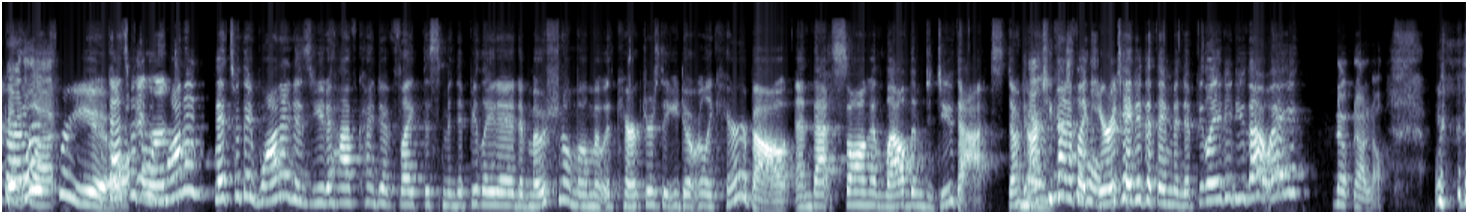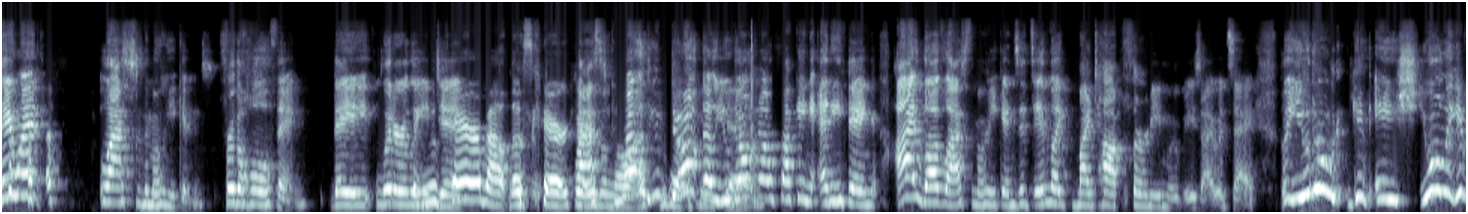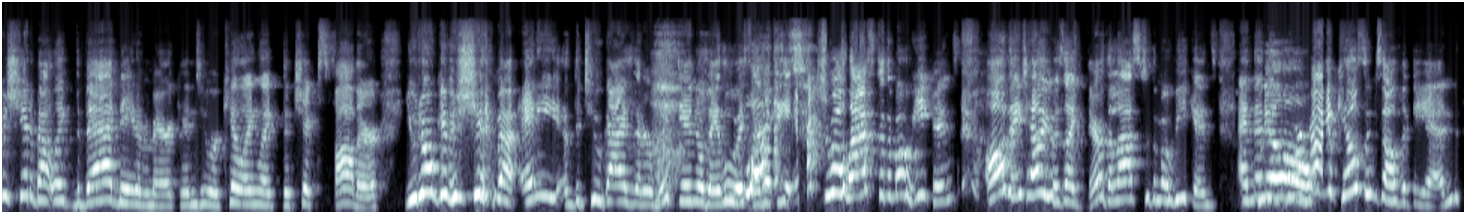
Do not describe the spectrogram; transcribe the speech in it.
cried. I It cried a lot. for you. But that's what It they worked. wanted. That's what they wanted is you to have kind of like this manipulated emotional moment with characters that you don't really care about, and that song allowed them to do that. Don't No, aren't you kind of like whole irritated that they manipulated you that way? Nope, not at all. They went last to the Mohicans for the whole thing. They literally you did. care about those characters. Last, no, Last you don't. though. you don't know fucking anything. I love Last of the Mohicans. It's in like my top thirty movies, I would say. But you don't give a. Sh- you only give a shit about like the bad Native Americans who are killing like the chick's father. You don't give a shit about any of the two guys that are with Daniel Day Lewis and What? the actual Last of the Mohicans. All they tell you is like they're the last of the Mohicans, and then the poor guy kills himself at the end.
